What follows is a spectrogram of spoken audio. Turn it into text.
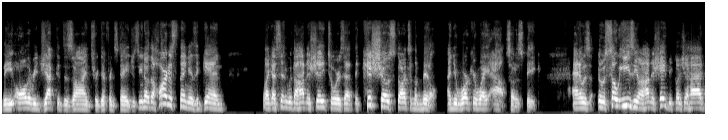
the all the rejected designs for different stages. You know, the hardest thing is again, like I said with the Hot in the Shade tour, is that the Kiss show starts in the middle and you work your way out, so to speak. And it was it was so easy on Hot in the Shade because you had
